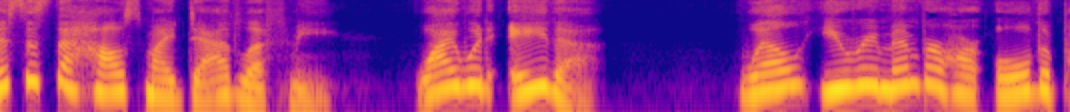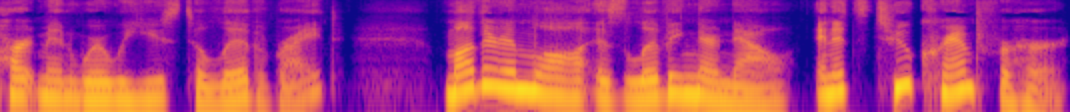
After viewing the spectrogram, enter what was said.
This is the house my dad left me. Why would Ada? Well, you remember our old apartment where we used to live, right? Mother in law is living there now, and it's too cramped for her.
